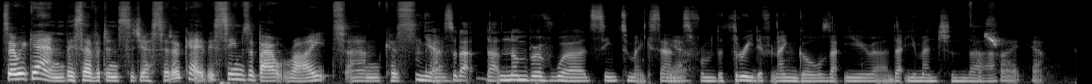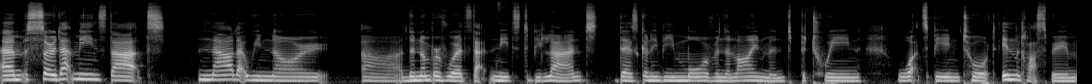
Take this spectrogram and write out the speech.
So again, this evidence suggested, okay, this seems about right, because um, yeah. Um, so that, that number of words seemed to make sense yeah. from the three different angles that you uh, that you mentioned there. That's right. Yeah. Um, so that means that now that we know uh, the number of words that needs to be learned, there's going to be more of an alignment between what's being taught in the classroom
